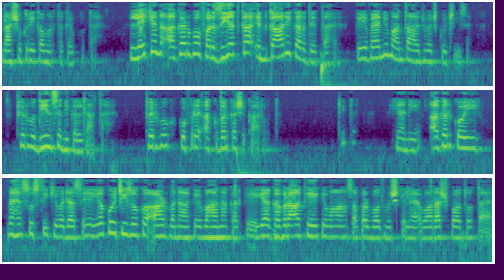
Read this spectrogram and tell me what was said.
ناشکری کا مرتکب ہوتا ہے۔ لیکن اگر وہ فرضیت کا انکار ہی کر دیتا ہے کہ یہ میں نہیں مانتا، حج وج کوئی چیز ہے پھر وہ دین سے نکل جاتا ہے، پھر وہ کفر اکبر کا شکار ہوتا ہے۔ ٹھیک ہے؟ یعنی اگر کوئی محسوستی کی وجہ سے یا کوئی چیزوں کو آڑ بنا کے بہانا کر کے، یا گھبرا کے کہ وہاں سفر بہت مشکل ہے، وہاں رش بہت ہوتا ہے،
